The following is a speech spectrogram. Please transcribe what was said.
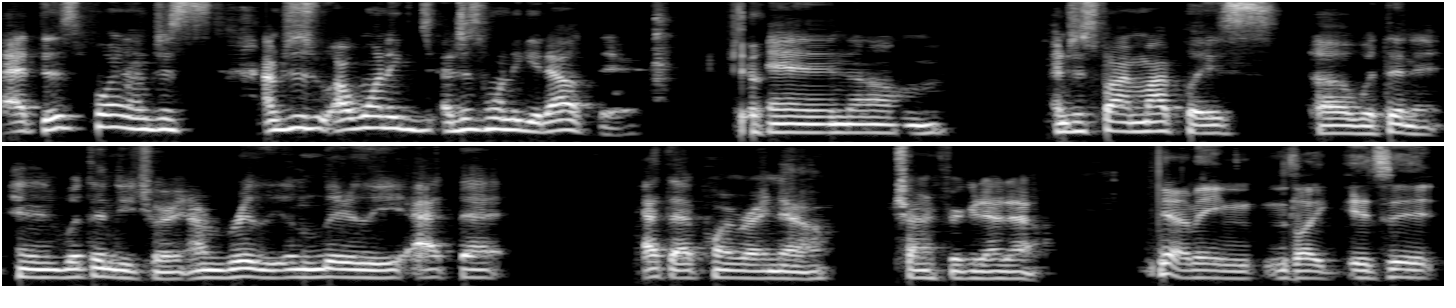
at this point, I'm just, I'm just, I want to, I just want to get out there yeah. and um and just find my place uh within it and within Detroit. I'm really, I'm literally at that, at that point right now, trying to figure that out. Yeah, I mean, like, is it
